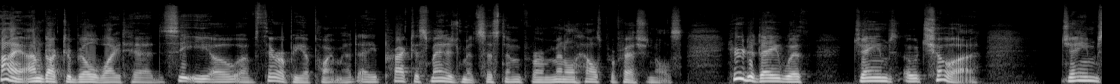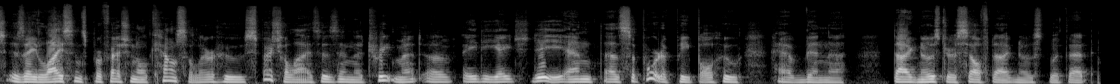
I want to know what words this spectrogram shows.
Hi, I'm Dr. Bill Whitehead, CEO of TherapyAppointment, a practice management system for mental health professionals. Here today with James Ochoa. James is a licensed professional counselor who specializes in the treatment of ADHD and uh, support of people who have been uh, diagnosed or self diagnosed with that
